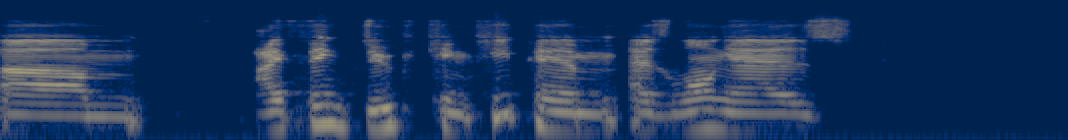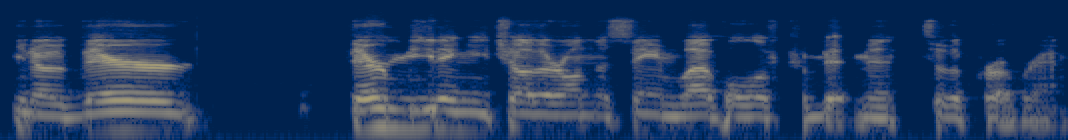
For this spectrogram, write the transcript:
Um, I think Duke can keep him as long as you know they're they're meeting each other on the same level of commitment to the program,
